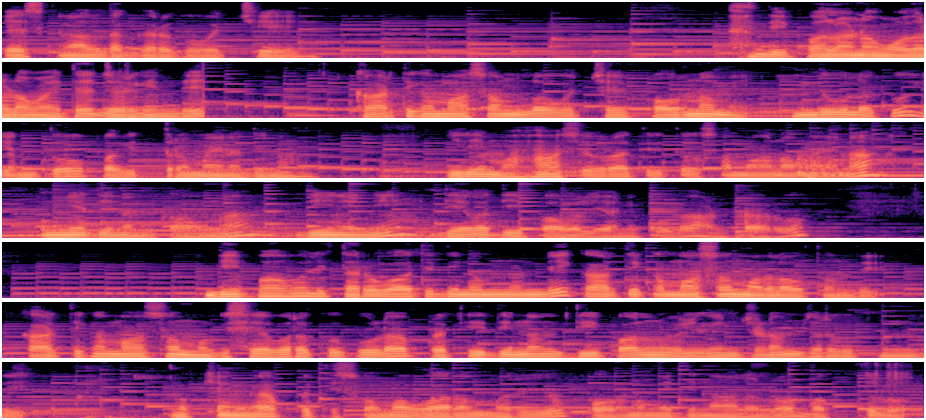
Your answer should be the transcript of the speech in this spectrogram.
కేసుకినాల దగ్గరకు వచ్చి దీపాలను వదలడం అయితే జరిగింది. కార్తీక మాసంలో వచ్చే పౌర్ణమి హిందువులకు ఎంతో పవిత్రమైన దినం. ఇది మహాశివరాత్రితో సమానమైన పుణ్యదినం కావున దీనిని దేవ దీపావళి అని కూడా అంటారు. దీపావళి తరువాతి దినం నుండి కార్తీక మాసం మొదలవుతుంది. కార్తీక మాసం ముగిసే వరకు కూడా ప్రతిదినం దీపాలను వెలిగించడం జరుగుతుంది. ముఖ్యంగా ప్రతి సోమవారం మరియు పౌర్ణమి దినాలలో భక్తులు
